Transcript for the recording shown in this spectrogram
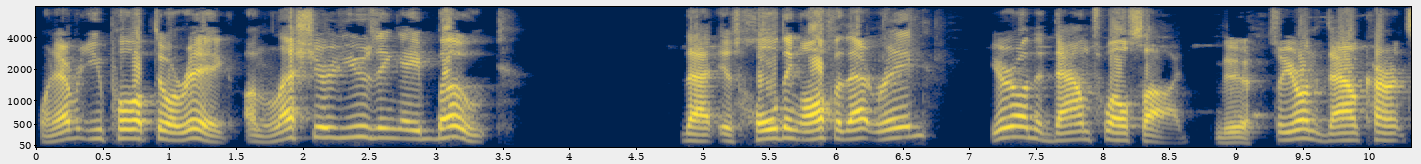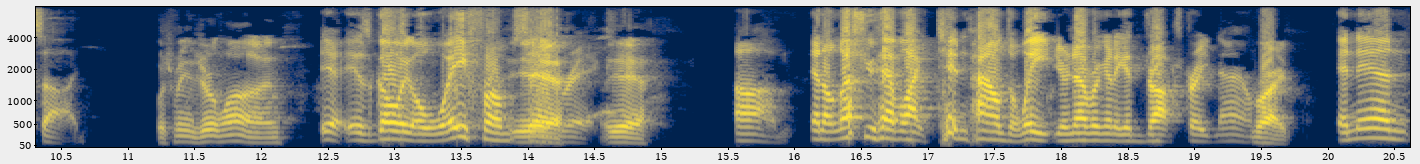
Whenever you pull up to a rig, unless you're using a boat that is holding off of that rig, you're on the down downswell side. Yeah. So you're on the down current side. Which means your line. is going away from Yeah. said rig. Yeah. Um, and unless you have like 10 pounds of weight, you're never going to get dropped straight down. Right. And then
